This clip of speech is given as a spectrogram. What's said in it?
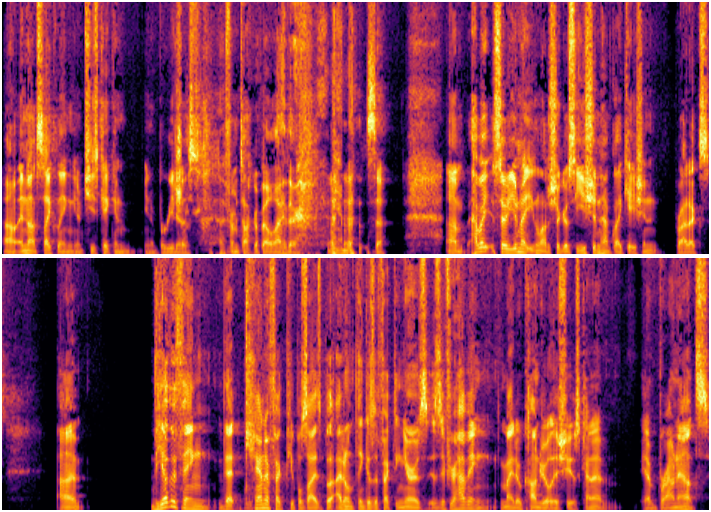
uh, and not cycling, you know, cheesecake and you know burritos from Taco Bell either. So, um, how about so you're not eating a lot of sugar, so you shouldn't have glycation products. Uh, the other thing that can affect people's eyes, but I don't think is affecting yours, is if you're having mitochondrial issues, kind of you know, brownouts,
